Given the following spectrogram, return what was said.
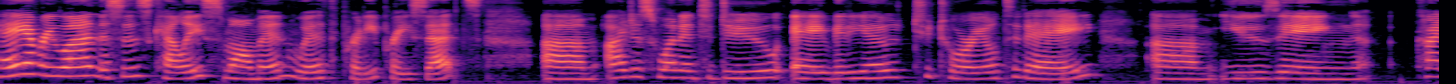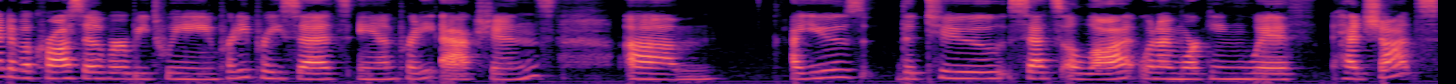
Hey everyone, this is Kelly Smallman with Pretty Presets. Um, I just wanted to do a video tutorial today um, using kind of a crossover between Pretty Presets and Pretty Actions. Um, I use the two sets a lot when I'm working with headshots.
